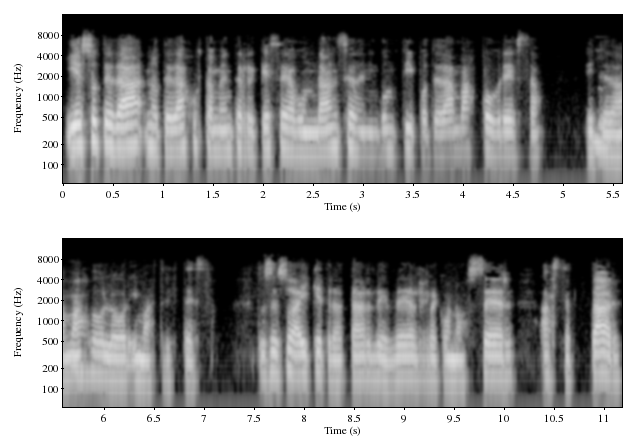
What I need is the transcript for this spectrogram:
y eso te da, no te da justamente riqueza y abundancia de ningún tipo, te da más pobreza y te da más dolor y más tristeza. Entonces eso hay que tratar de ver, reconocer, aceptar,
